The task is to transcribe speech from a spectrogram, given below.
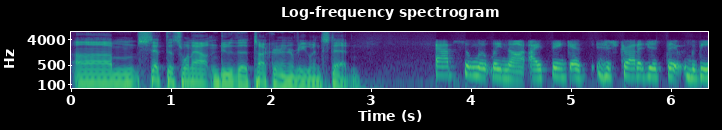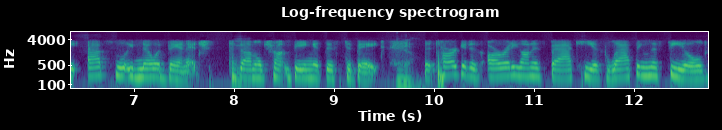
um, sit this one out and do the Tucker interview instead? Absolutely not. I think, as his strategist, there would be absolutely no advantage to Donald Trump being at this debate. Yeah. The target is already on his back. He is lapping the field.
